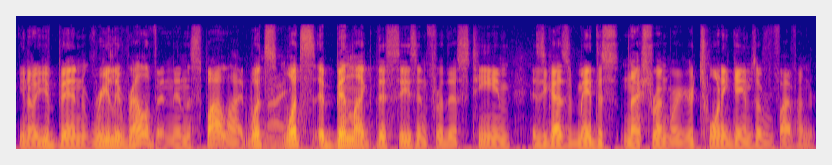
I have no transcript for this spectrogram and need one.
you know, you've been really relevant in the spotlight. What's Right. what's it been like this season for this team as you guys have made this nice run where you're 20 games over 500?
